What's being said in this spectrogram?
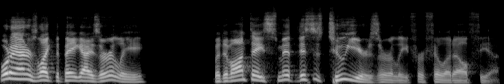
49ers like to pay guys early but DeVonta Smith, this is two years early for Philadelphia.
